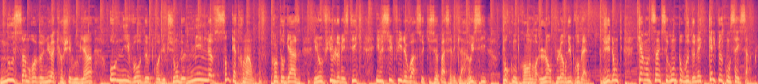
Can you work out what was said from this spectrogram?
Nous sommes revenus, accrochez-vous bien, au niveau de production de 1991. Quant au gaz et au fioul domestique, il suffit de voir ce qui se passe avec la Russie pour comprendre l'ampleur du problème. J'ai donc 45 secondes pour vous donner quelques conseils simples.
